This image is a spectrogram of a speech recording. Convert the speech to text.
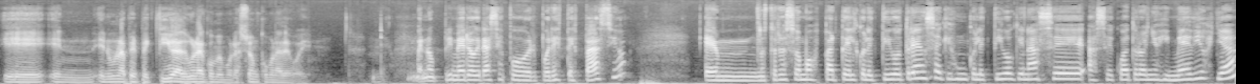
en, en una perspectiva de una conmemoración como la de hoy. Bueno, primero gracias por, por este espacio. Em, nosotros somos parte del colectivo Trenza, que es un colectivo que nace hace cuatro años y medio ya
